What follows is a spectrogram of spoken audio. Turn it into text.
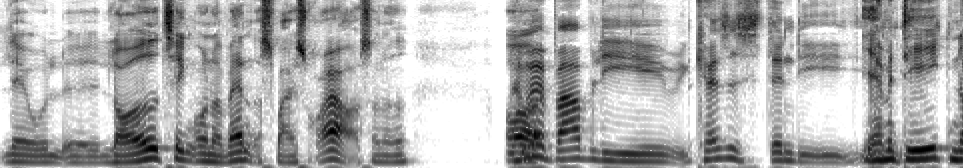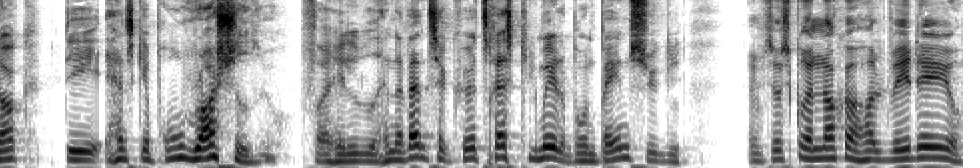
lave øh, løjet ting under vand og svejse rør og sådan noget. Han Og, vil bare blive kasseassistent i... jamen, det er ikke nok. Det, han skal bruge rushet jo, for helvede. Han er vant til at køre 60 km på en banecykel. Jamen, så skulle han nok have holdt ved det jo.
